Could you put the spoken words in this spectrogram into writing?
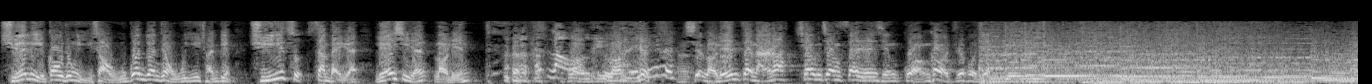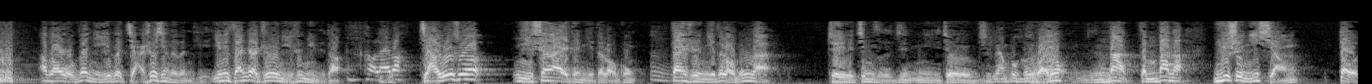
学历高中以上，五官端正，无遗传病，取一次三百元。联系人 老林，老林老林，谢老林在哪儿呢？锵锵三人行，广告之后见。阿宝，我问你一个假设性的问题，因为咱这儿只有你是女的。好来吧。假如说你深爱着你的老公，嗯但是你的老公呢，这个精子就你就质量不合格管用，那怎么办呢？于是你想到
